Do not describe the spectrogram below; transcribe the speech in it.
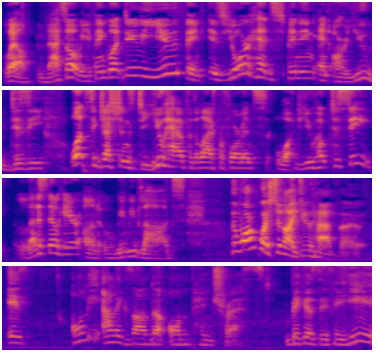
Well, that's what we think. What do you think? Is your head spinning and are you dizzy? What suggestions do you have for the live performance? What do you hope to see? Let us know here on Wiwibloggs. The one question I do have though is Olly Alexander on Pinterest? Because if he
